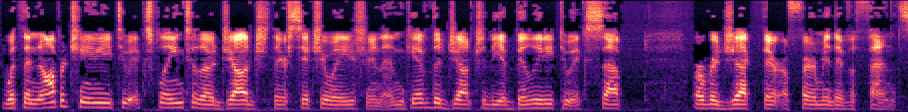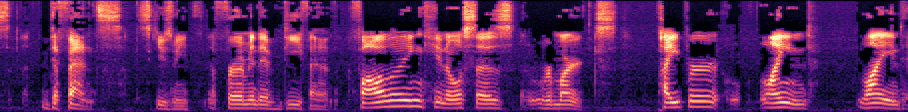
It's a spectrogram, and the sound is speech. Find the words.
with an opportunity to explain to the judge their situation and give the judge the ability to accept or reject their affirmative offense defense. Excuse me, affirmative defense. Following Hinosa's remarks, Piper lined lined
